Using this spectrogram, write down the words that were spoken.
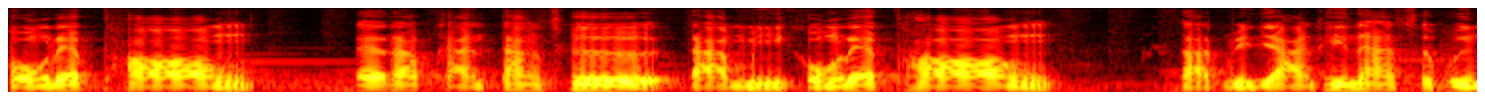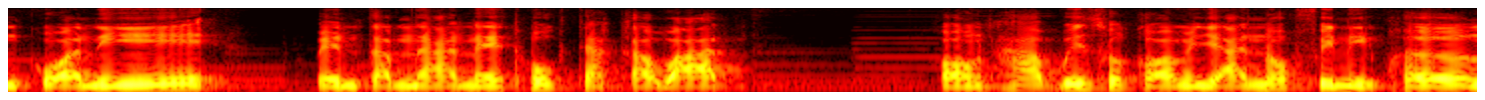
กงเล็บทอง ได้รับการตั้งชื่อตามหมีกงเล็บทอง สัตว์วิญญาณที่น่าสะพึงกลัวนี้ เป็นตำนานในทุกจักรวรรดิกองทัพวิศวกรวิญญาณนกฟินิกเพิง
